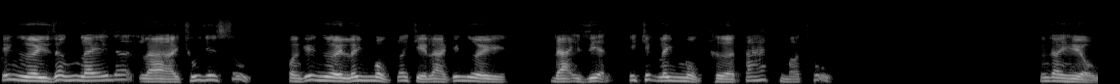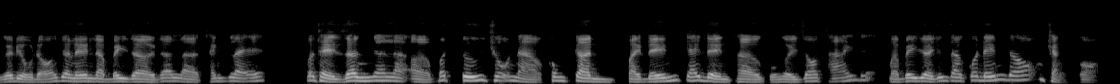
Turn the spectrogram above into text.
cái người dâng lễ đó là Chúa Giêsu còn cái người linh mục nó chỉ là cái người đại diện, cái chức linh mục thừa tác mà thôi. Chúng ta hiểu cái điều đó cho nên là bây giờ đó là thánh lễ. Có thể dâng đó là ở bất cứ chỗ nào, không cần phải đến cái đền thờ của người Do Thái nữa. Mà bây giờ chúng ta có đến đó cũng chẳng còn.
